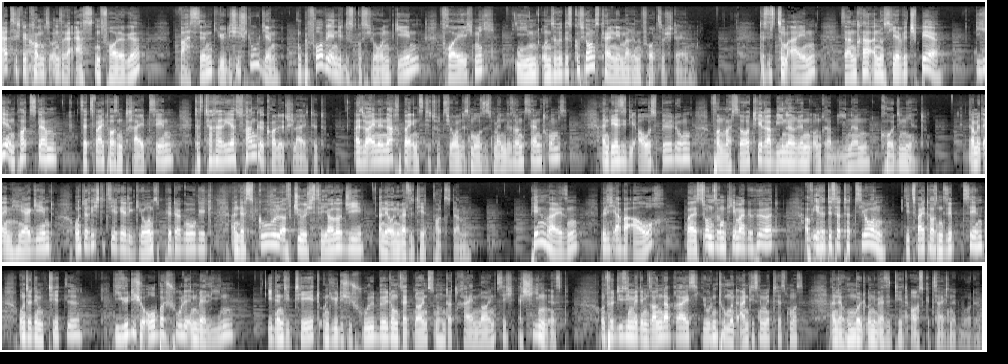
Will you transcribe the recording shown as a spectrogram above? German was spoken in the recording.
Herzlich willkommen zu unserer ersten Folge. Was sind jüdische Studien? Und bevor wir in die Diskussion gehen, freue ich mich, Ihnen unsere Diskussionsteilnehmerin vorzustellen. Das ist zum einen Sandra Anusiewicz-Beer, die hier in Potsdam seit 2013 das Zacharias Frankel College leitet, also eine Nachbarinstitution des Moses Mendelssohn Zentrums, an der sie die Ausbildung von Massorti-Rabbinerinnen und Rabbinern koordiniert. Damit einhergehend unterrichtet sie Religionspädagogik an der School of Jewish Theology an der Universität Potsdam. Hinweisen will ich aber auch, weil es zu unserem Thema gehört, auf ihre Dissertation, die 2017 unter dem Titel Die jüdische Oberschule in Berlin, Identität und jüdische Schulbildung seit 1993 erschienen ist und für die sie mit dem Sonderpreis Judentum und Antisemitismus an der Humboldt-Universität ausgezeichnet wurde.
